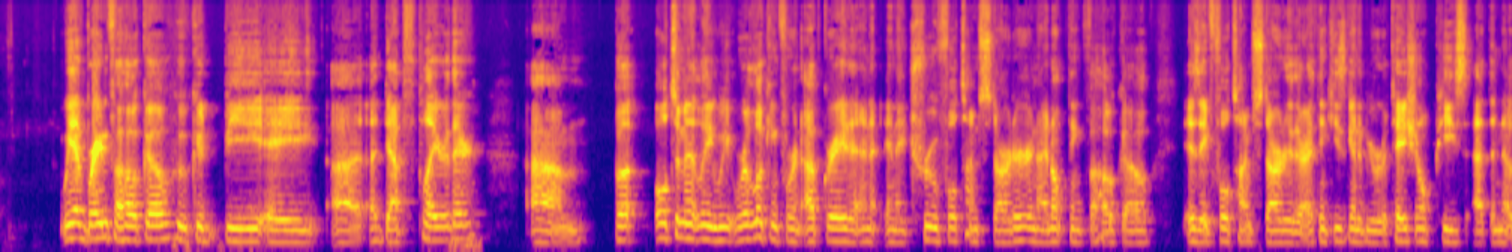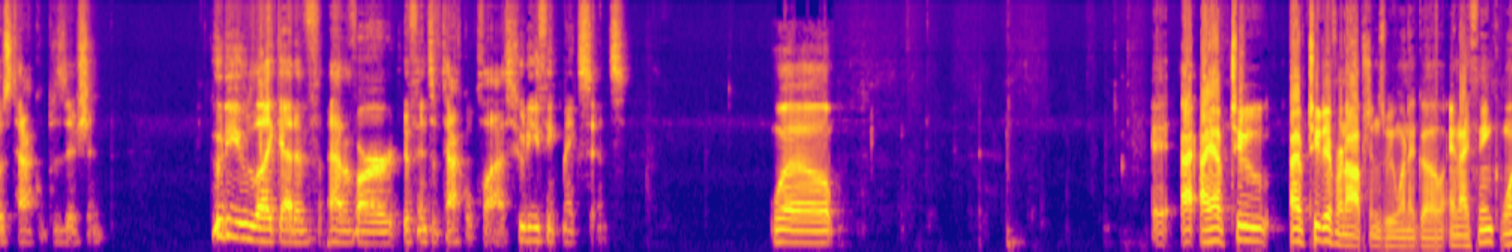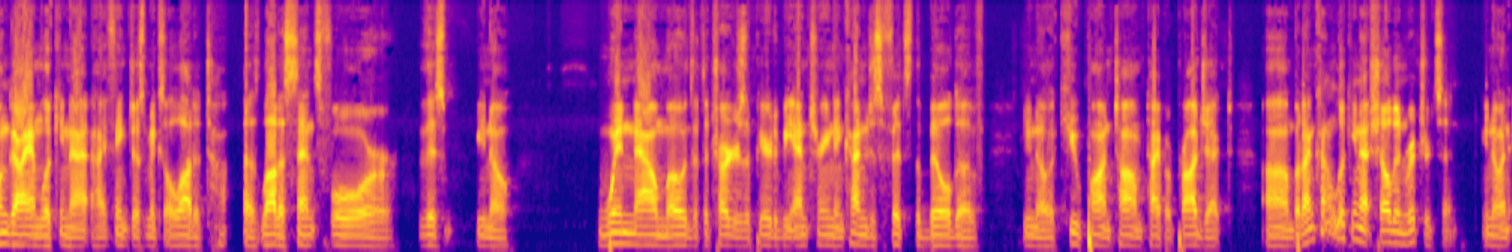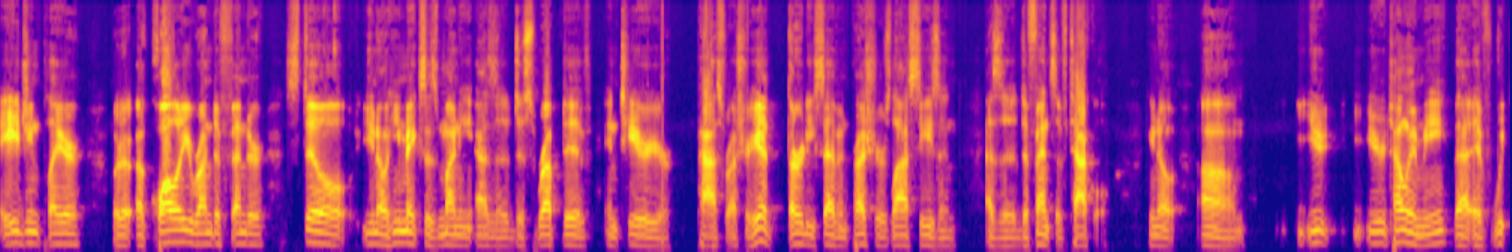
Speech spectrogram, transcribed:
We have Breiden Fehoko, who could be a uh, a depth player there. Um, but ultimately, we, we're looking for an upgrade and, and a true full time starter. And I don't think Fehoko is a full time starter there. I think he's going to be a rotational piece at the nose tackle position. Who do you like out of out of our defensive tackle class? Who do you think makes sense? Well, I, I have two. I have two different options we want to go, and I think one guy I'm looking at, I think just makes a lot of t- a lot of sense for this, you know, win now mode that the Chargers appear to be entering and kind of just fits the build of, you know, a coupon Tom type of project. Um, but I'm kind of looking at Sheldon Richardson, you know, an aging player, but a, a, quality run defender. Still, you know, he makes his money as a disruptive interior pass rusher. He had 37 pressures last season as a defensive tackle. You know, um, you you're telling me that if we,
